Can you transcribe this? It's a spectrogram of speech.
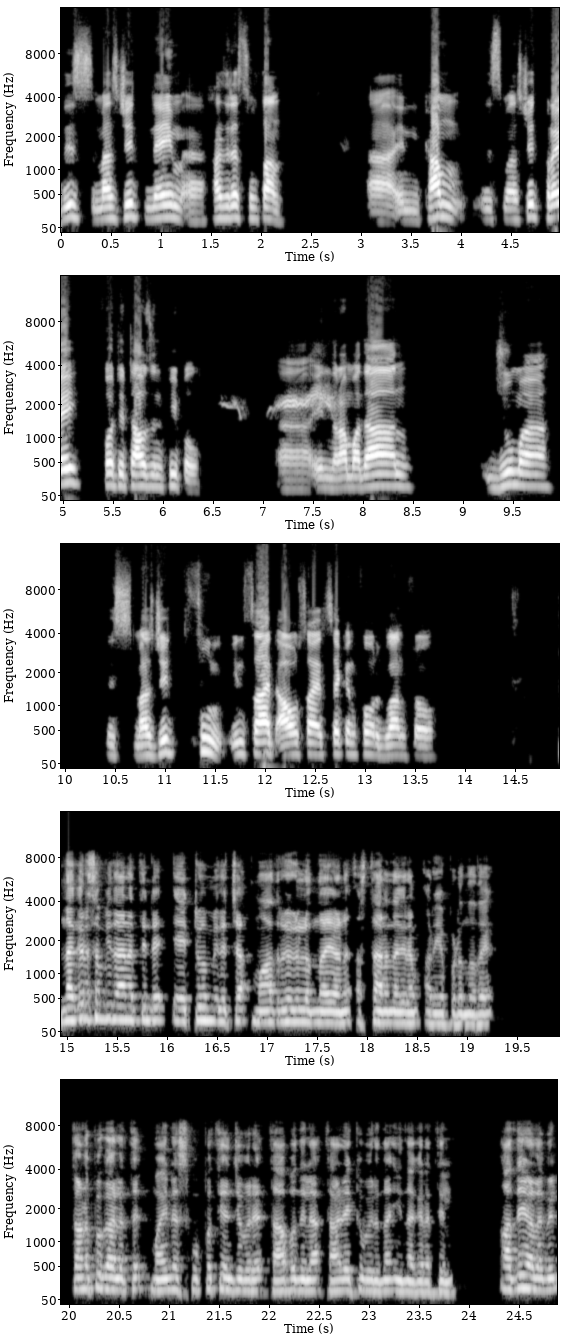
This masjid name uh, Hazrat Sultan. Uh, in come this masjid pray 40,000 people. Uh, in Ramadan, Juma, this masjid full inside, outside, second floor, ground floor. നഗര ഏറ്റവും മികച്ച മാതൃകകളിലൊന്നായാണ് അസ്ഥാന നഗരം അറിയപ്പെടുന്നത് തണുപ്പ് കാലത്ത് മൈനസ് മുപ്പത്തിയഞ്ച് വരെ താപനില താഴേക്ക് വരുന്ന ഈ നഗരത്തിൽ അതേ അളവിൽ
